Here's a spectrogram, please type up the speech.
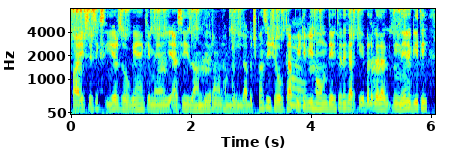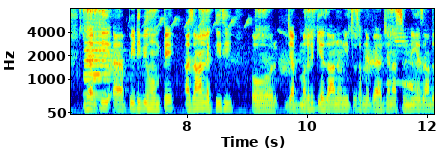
फाइव से सिक्स इयर्स हो गए हैं कि मैं ये ऐसे ही एग्ज़ाम दे रहा हूँ अल्हम्दुलिल्लाह। बचपन से ही। शौक था। पीटीवी होम देखते थे घर केबल तो नहीं लगी थी। घर की पीटीवी होम पे अजान लगती थी। और जब मगरिब की अजान होनी तो सबने बैठ जाना सुननी अजान। तो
